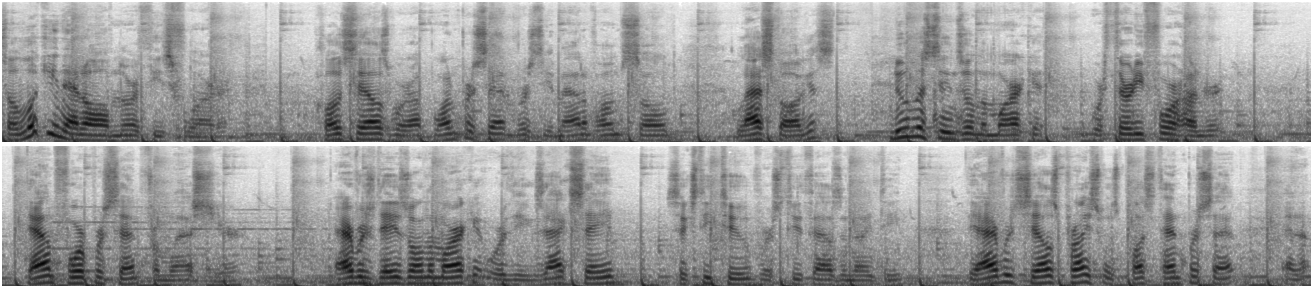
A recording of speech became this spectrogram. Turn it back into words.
So looking at all of Northeast Florida, closed sales were up 1% versus the amount of homes sold last August. New listings on the market were 3,400, down 4% from last year. Average days on the market were the exact same, 62 versus 2019. The average sales price was plus 10% and a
